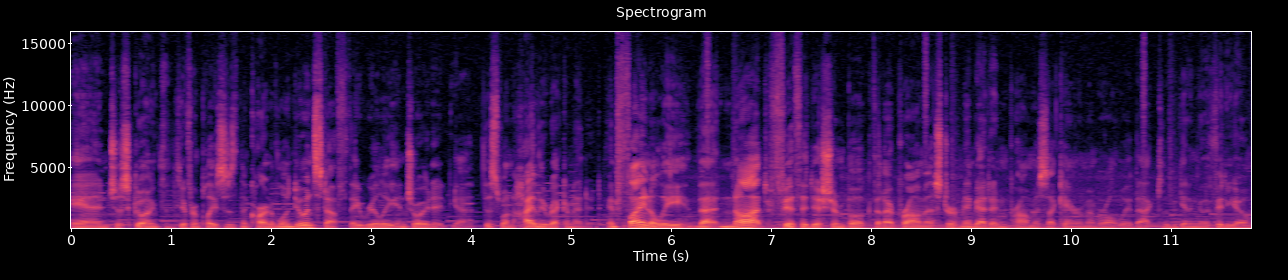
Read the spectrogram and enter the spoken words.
and just going the different places in the carnival and doing stuff. They really enjoyed it. Yeah, this one highly recommended. And finally, that not 5th edition book that I promised, or maybe I didn't promise, I can't remember all the way back to the beginning of the video.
